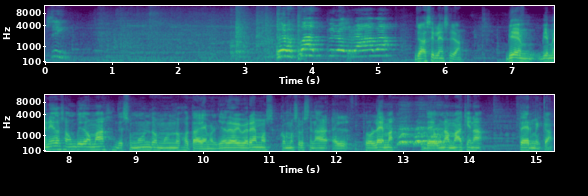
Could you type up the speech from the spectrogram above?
Sí. Pero pero graba. Ya silencio ya. Bien, bienvenidos a un video más de su mundo, Mundo JM. El día de hoy veremos cómo solucionar el problema de una máquina térmica.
